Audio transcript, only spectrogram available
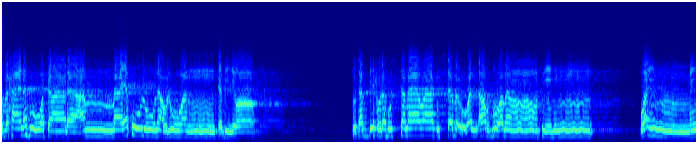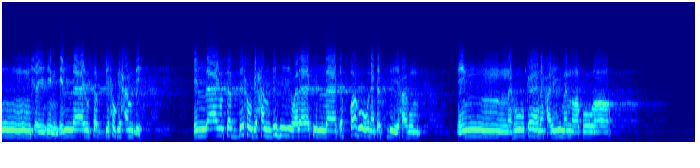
سبحانه وتعالى عما يقولون علوا كبيرا. تسبح له السماوات السبع والأرض ومن فيهن. وإن من شيء إلا يسبح بحمده. إلا يسبح بحمده ولكن لا تفقهون تسبيحهم. إنه كان حليما غفورا.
